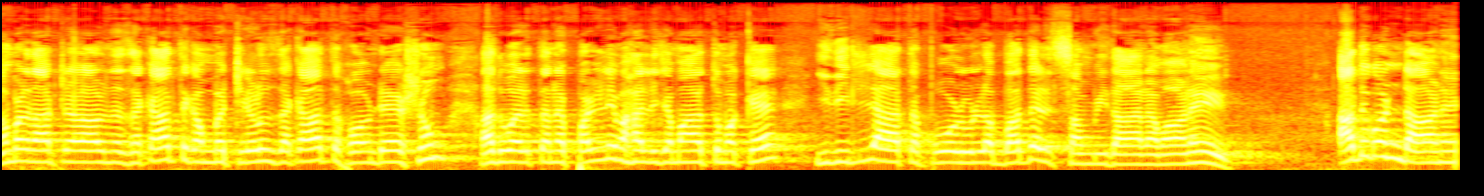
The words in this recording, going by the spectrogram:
നമ്മുടെ നാട്ടിലുള്ള സക്കാത്ത് കമ്മിറ്റികളും സക്കാത്ത് ഫൗണ്ടേഷനും അതുപോലെ തന്നെ പള്ളി മഹല്ല് ജമാഅത്തുമൊക്കെ ഇതില്ലാത്തപ്പോഴുള്ള ബദൽ സംവിധാനമാണ്. അതുകൊണ്ടാണ്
